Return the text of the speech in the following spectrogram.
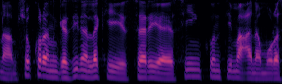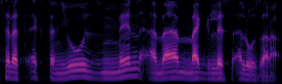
نعم شكرا جزيلا لك سارية ياسين. كنت معنا مراسلة إكسترا نيوز من أمام مجلس الوزراء.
